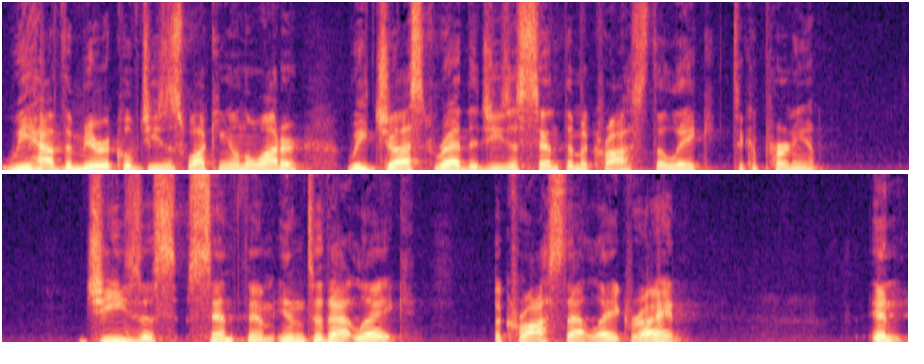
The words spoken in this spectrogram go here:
we have the miracle of Jesus walking on the water. We just read that Jesus sent them across the lake to Capernaum. Jesus sent them into that lake, across that lake, right? And,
